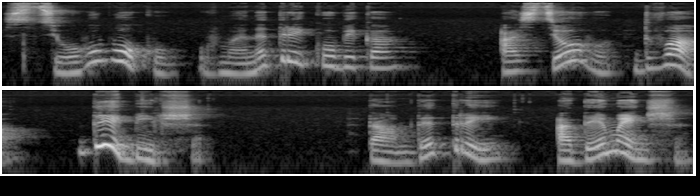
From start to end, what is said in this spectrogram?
з цього боку в мене три кубика, а з цього два. Де більше? Там, де три, а де менше?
